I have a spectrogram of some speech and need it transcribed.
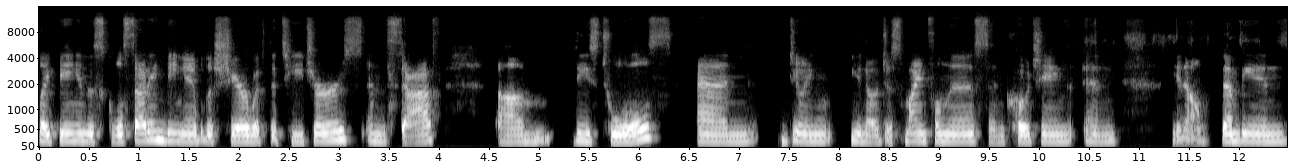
like being in the school setting being able to share with the teachers and the staff um, these tools and doing you know just mindfulness and coaching and you know them being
